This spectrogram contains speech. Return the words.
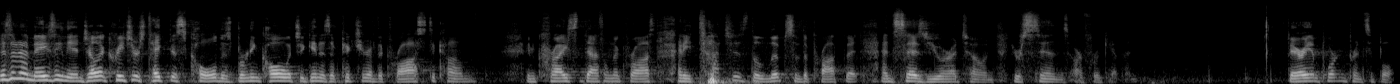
Isn't it amazing? The angelic creatures take this coal, this burning coal, which again is a picture of the cross to come, and Christ's death on the cross, and he touches the lips of the prophet and says, You are atoned. Your sins are forgiven. Very important principle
